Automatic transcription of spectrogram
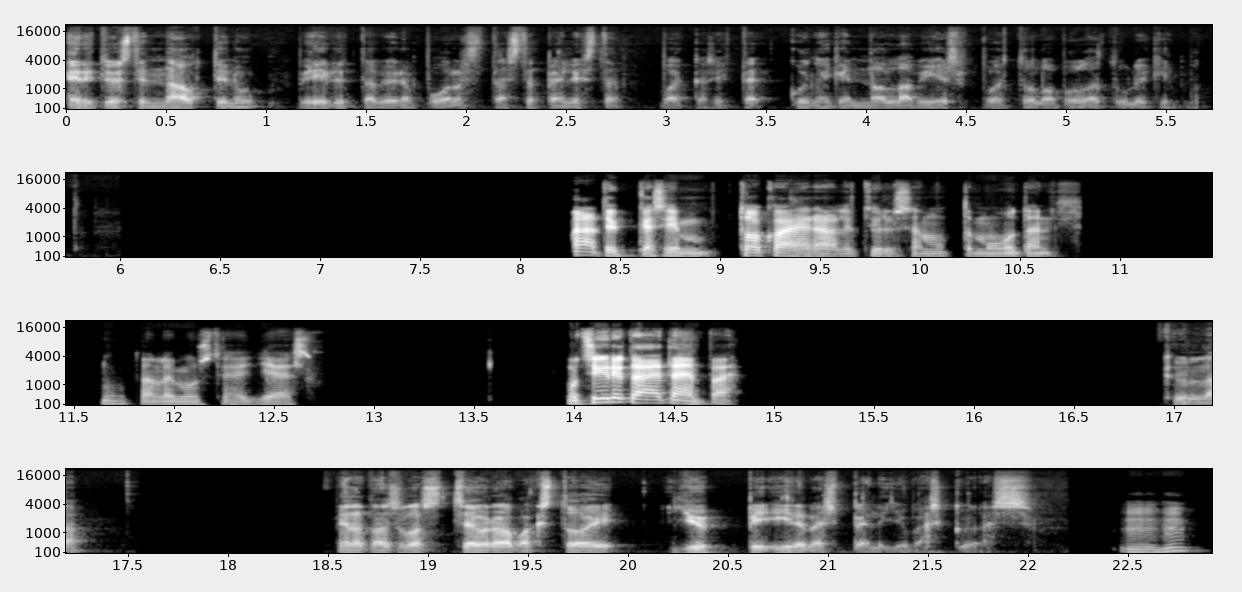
erityisesti nauttinut viihdyttävyyden puolesta tästä pelistä, vaikka sitten kuitenkin 0-5 voitto lopulla tulikin. Mutta... Mä tykkäsin, toka erä oli tylsä, mutta muuten, muuten oli musta ihan jees. Mutta siirrytään eteenpäin. Kyllä. Meillä taisi olla seuraavaksi toi Jyppi Ilves-peli Jyväskylässä. Mm-hmm.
